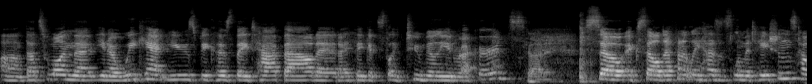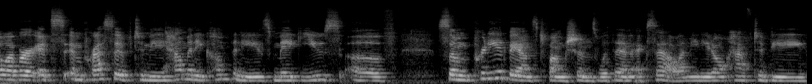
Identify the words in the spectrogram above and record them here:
Uh, that's one that you know we can't use because they tap out at I think it's like two million records. got it. So Excel definitely has its limitations. However, it's impressive to me how many companies make use of some pretty advanced functions within Excel. I mean, you don't have to be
